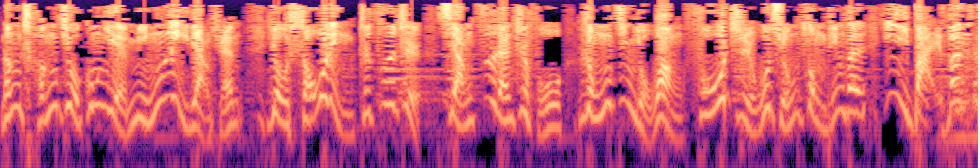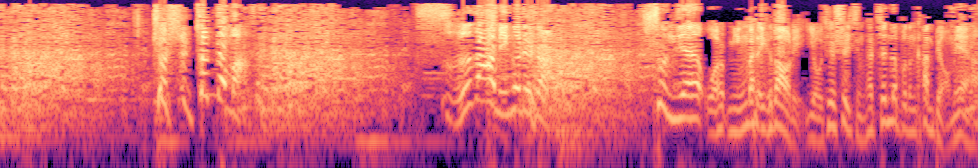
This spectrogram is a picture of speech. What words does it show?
能成就功业，名利两全，有首领之资质，享自然之福，荣尽有望，福祉无穷，总评分一百分。这是真的吗？死大明啊！这是。瞬间我明白了一个道理：有些事情它真的不能看表面啊。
